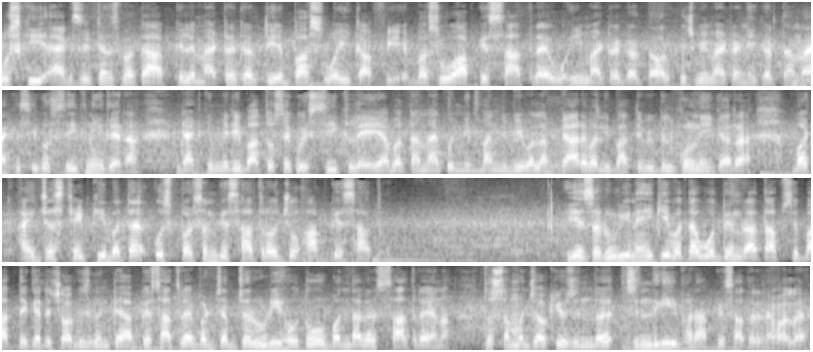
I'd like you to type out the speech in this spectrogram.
उसकी एग्जिटेंस बता आपके लिए मैटर करती है, बस वही काफ़ी है। बस वो आपके साथ रहे, वही मैटर करता है और कुछ भी मैटर नहीं करता। मैं किसी को सीख नहीं दे रहा डैट कि मेरी बातों से कोई सीख ले या बता मैं कोई निब्बा निब्बी वाला, प्यार वाली बातें भी बिल्कुल नहीं कर रहा। बट आई जस्ट हेट कि बता उस पर्सन के साथ रहो जो आपके साथ हो। ये ज़रूरी नहीं कि बता वो दिन रात आपसे बातें करे, चौबीस घंटे आपके साथ रहे बट जब ज़रूरी हो तो वो बंदा अगर साथ रहे ना तो समझ जाओ कि वो ज़िंदगी भर आपके साथ रहने वाला है।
